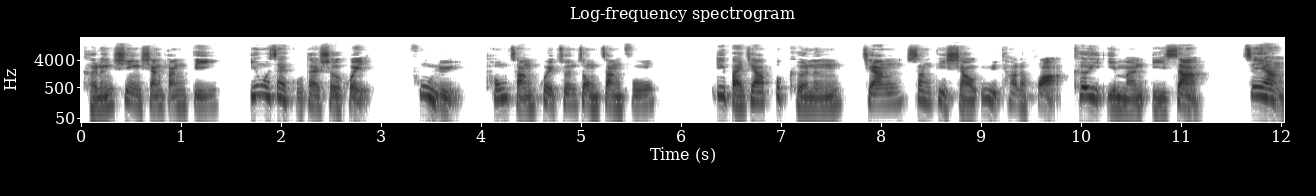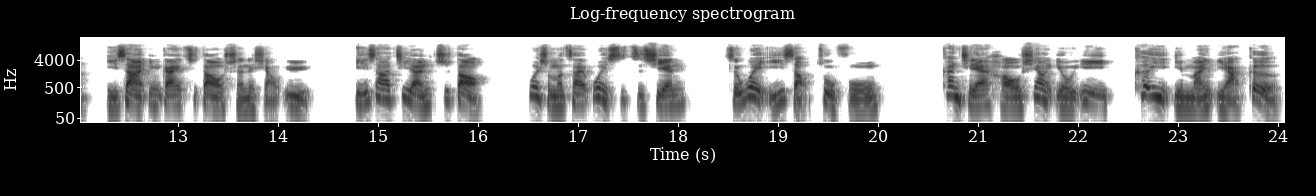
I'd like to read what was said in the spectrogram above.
可能性相当低，因为在古代社会，妇女通常会尊重丈夫，利百加不可能将上帝小玉她的话刻意隐瞒以撒。这样，以撒应该知道神的小玉。以撒既然知道，为什么在未死之前只为以扫祝福？看起来好像有意刻意隐瞒雅各，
